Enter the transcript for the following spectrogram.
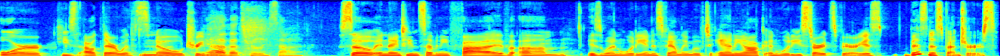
or he's out there with no treatment. yeah, that's really sad. So in 1975 um, is when Woody and his family moved to Antioch, and Woody starts various business ventures.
